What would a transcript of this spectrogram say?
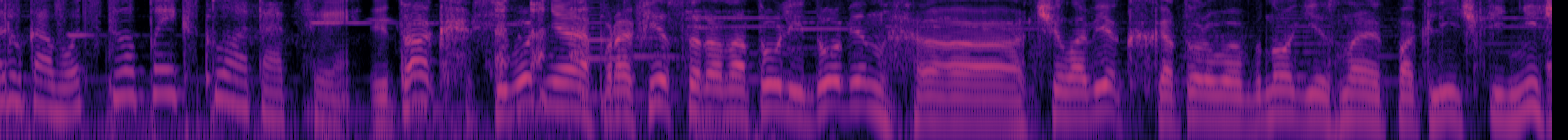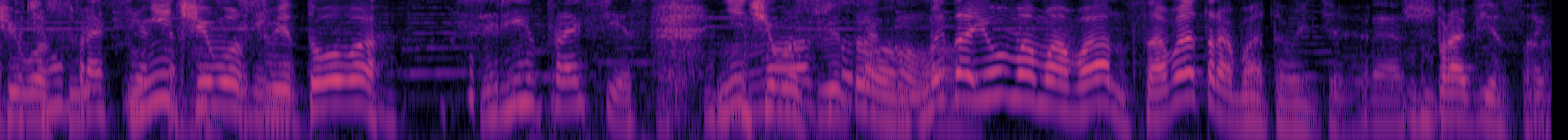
Руководство по эксплуатации. Итак, сегодня профессор Анатолий Добин, э, человек, которого многие знают по кличке Ничего, почему св- Ничего святого, Все время профессор. ничего Ну, а святого. Мы даем вам аванс, а вы отрабатываете, Хорошо, профессор.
